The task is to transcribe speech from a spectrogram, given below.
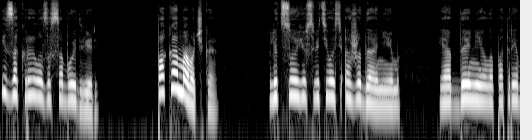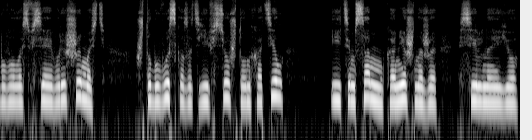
и закрыла за собой дверь. «Пока, мамочка!» Лицо ее светилось ожиданием, и от Дэниела потребовалась вся его решимость, чтобы высказать ей все, что он хотел, и тем самым, конечно же, сильно ее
